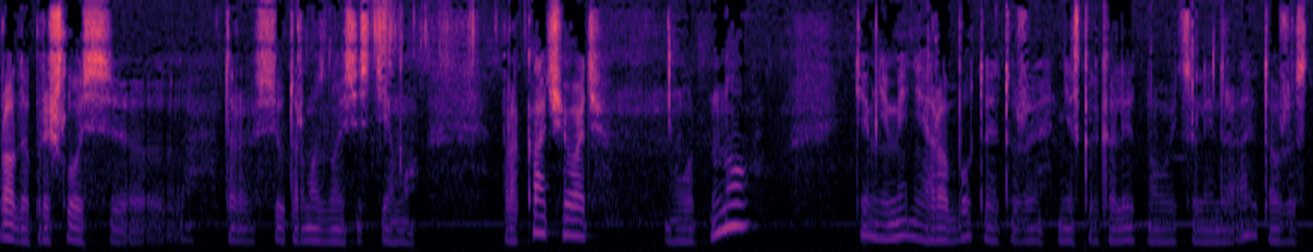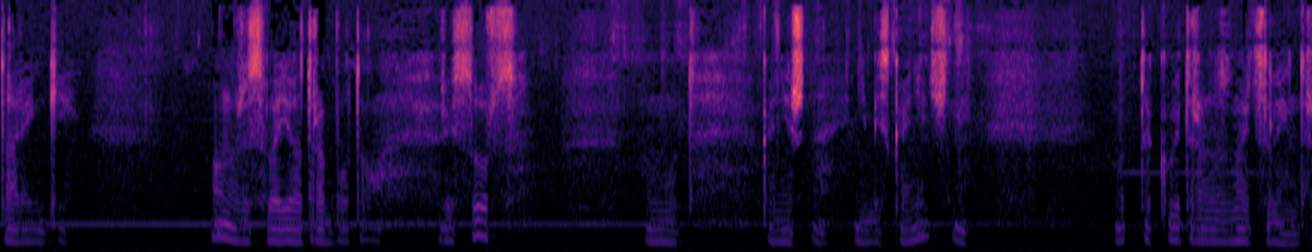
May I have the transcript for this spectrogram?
Правда, пришлось э, всю тормозную систему прокачивать. Вот. Но, тем не менее, работает уже несколько лет новый цилиндр, а это уже старенький. Он уже свое отработал. Ресурс, вот, конечно, не бесконечный. Вот такой тормозной цилиндр.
